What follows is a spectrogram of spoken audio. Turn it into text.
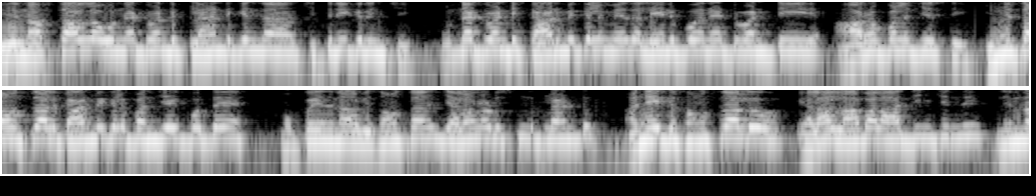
ఇది నష్టాల్లో ఉన్నటువంటి ప్లాంట్ కింద చిత్రీకరించి ఉన్నటువంటి కార్మికుల మీద లేనిపోయినటువంటి ఆరోపణలు చేసి ఇన్ని సంవత్సరాలు కార్మికులు పనిచేయకపోతే ముప్పై ఐదు నలభై సంవత్సరాల నుంచి ఎలా నడుస్తుంది ప్లాంట్ అనేక సంవత్సరాలు ఎలా లాభాలు ఆర్జించింది? నిన్న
